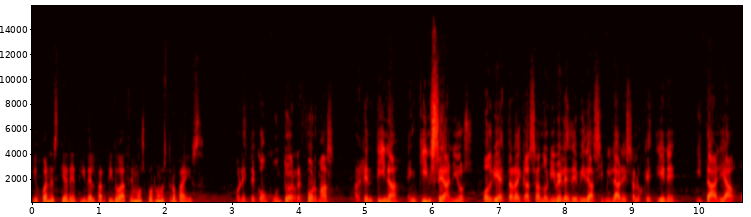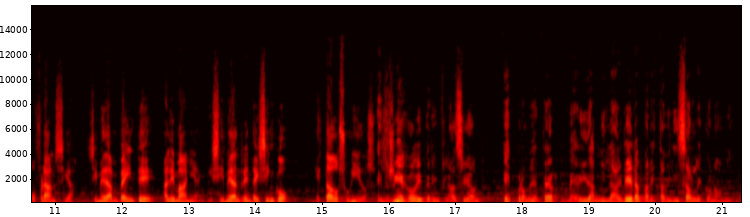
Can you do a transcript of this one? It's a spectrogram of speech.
y Juan Schiaretti del partido Hacemos por nuestro país. Con este conjunto de reformas Argentina en 15 años podría estar alcanzando niveles de vida similares a los que tiene Italia o Francia. Si me dan 20, Alemania. Y si me dan 35, Estados Unidos. El riesgo de hiperinflación es prometer medidas milagreras para estabilizar la economía.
